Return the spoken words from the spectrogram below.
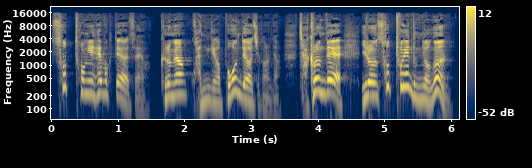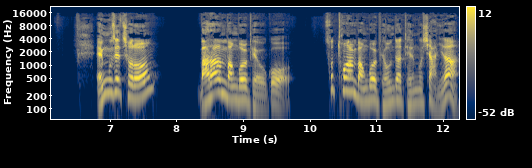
소통이 회복되어야돼요 그러면 관계가 복원되어지거든요. 자, 그런데 이런 소통의 능력은 앵무새처럼 말하는 방법을 배우고 소통하는 방법을 배운다 되는 것이 아니라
